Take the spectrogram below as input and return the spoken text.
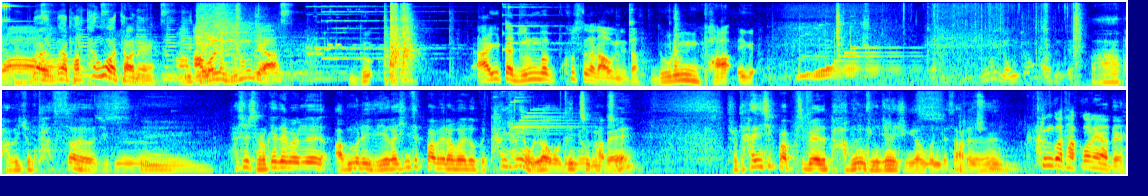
와. 야, 내가 밥탄 거 같아, 안에. 아, 아, 원래 누룽지야. 누 아 이따 누룽밥 코스가 나옵니다. 누룽바 이게 아 밥이 좀 탔어요 지금. 네. 사실 저렇게 되면은 아무리 위에가 흰색 밥이라고 해도 그 탕향이 올라오거든요 그쵸, 그쵸. 밥에. 저렇게 한식밥집에 밥은 굉장히 중요한 건데 쌀은. 큰 거 다 꺼내야 돼.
